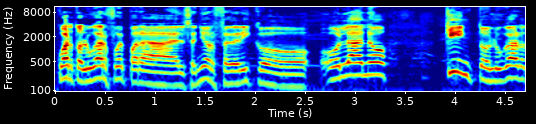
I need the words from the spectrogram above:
Cuarto lugar fue para el señor Federico Olano. Quinto lugar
